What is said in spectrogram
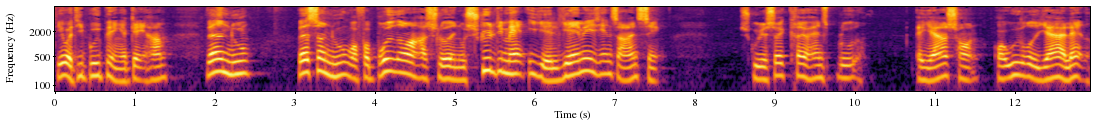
Det var de budpenge, jeg gav ham. Hvad nu? Hvad så nu, hvor forbrydere har slået en uskyldig mand ihjel hjemme i hans egen seng? Skulle jeg så ikke kræve hans blod af jeres hånd og udrydde jer af landet?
